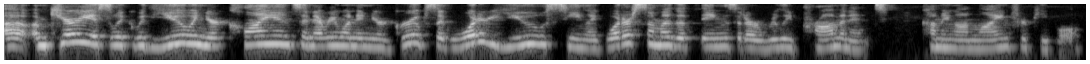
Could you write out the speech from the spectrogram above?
uh, i'm curious like with you and your clients and everyone in your groups like what are you seeing? Like what are some of the things that are really prominent coming online for people?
